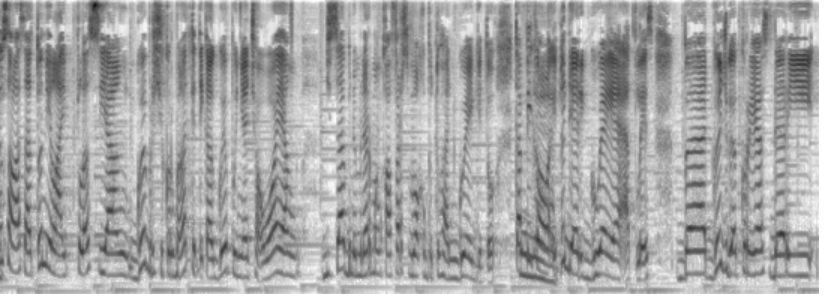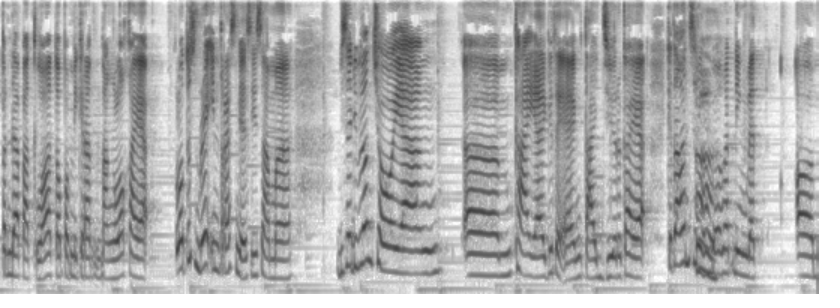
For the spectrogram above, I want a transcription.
itu salah satu nilai plus yang gue bersyukur banget ketika gue punya cowok yang bisa benar-benar mengcover semua kebutuhan gue gitu. Tapi kalau itu dari gue ya at least. But gue juga curious dari pendapat lo atau pemikiran tentang lo kayak lo tuh sebenarnya interest gak sih sama bisa dibilang cowok yang em, kaya gitu ya, yang tajir kayak kita kan sering banget nih ngeliat em,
